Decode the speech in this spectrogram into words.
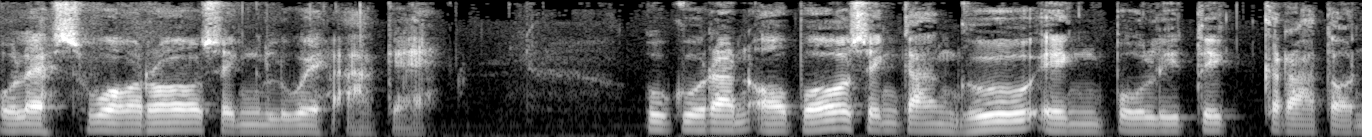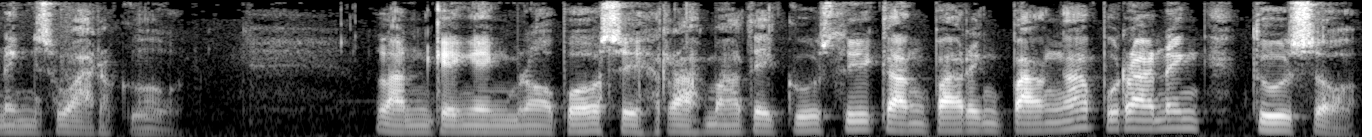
oleh swara sing luwih akeh. Ukuran apa sing kanggo ing politik kratoning swarga? Lan kenging menapa sih rahmate Gusti kang paring pangapuraning dosa?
